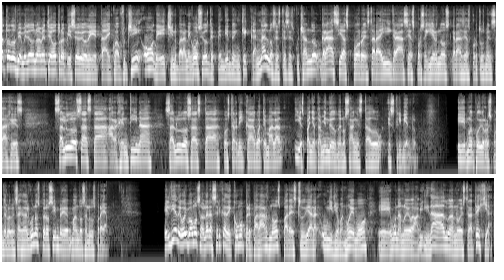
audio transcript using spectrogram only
a todos, bienvenidos nuevamente a otro episodio de Taekwondo Fuchi o de Chino para Negocios, dependiendo en qué canal nos estés escuchando. Gracias por estar ahí, gracias por seguirnos, gracias por tus mensajes. Saludos hasta Argentina, saludos hasta Costa Rica, Guatemala y España también, de donde nos han estado escribiendo. Eh, no he podido responder los mensajes de algunos, pero siempre mando saludos por allá. El día de hoy vamos a hablar acerca de cómo prepararnos para estudiar un idioma nuevo, eh, una nueva habilidad, una nueva estrategia.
